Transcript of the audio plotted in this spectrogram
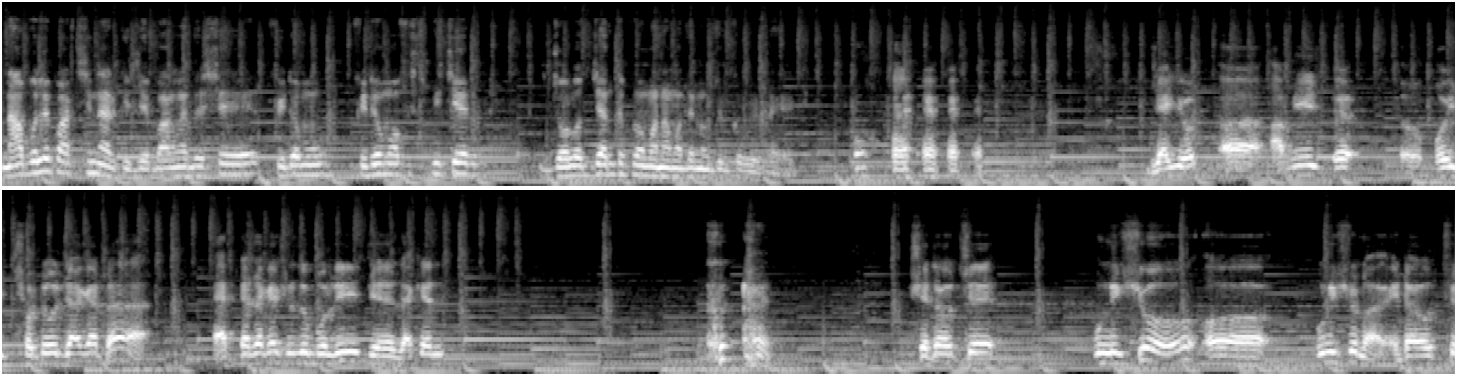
না বলে পারছি না আর কি যে বাংলাদেশে ফ্রিডম ফ্রিডম অফ স্পিচের জলজ্জান্ত প্রমাণ আমাদের নজরুল কবির ভাই যাই হোক আহ, আমি ওই ছোট জায়গাটা একটা জায়গায় শুধু বলি যে দেখেন সেটা হচ্ছে উনিশশো উনিশশো নয় এটা হচ্ছে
